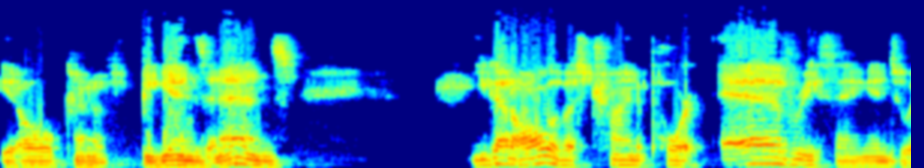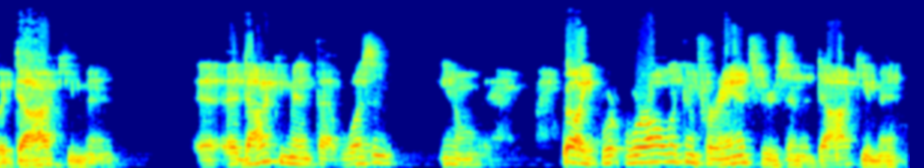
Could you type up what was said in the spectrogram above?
it all kind of begins and ends, you got all of us trying to pour everything into a document, a, a document that wasn't, you know, well, like we're, we're all looking for answers in a document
